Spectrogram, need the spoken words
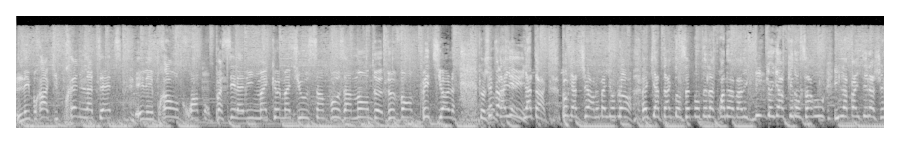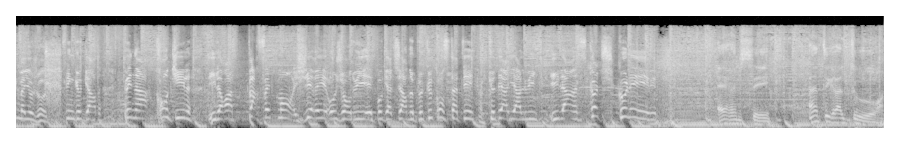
les bras qui prennent la tête et les bras en croix pour passer la ligne. Michael Matthews s'impose à Mende devant Bettiol. C'est parti, il attaque. Pogacar, le maillot blanc, euh, qui attaque dans cette montée de la Croix-Neuve avec Vingegaard qui est dans sa roue. Il n'a pas été lâché le maillot jaune. Vingegaard, peinard, tranquille. Il aura parfaitement géré aujourd'hui et Pogacar ne peut que constater que derrière lui, il a un scotch collé. RMC Intégral Tour.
